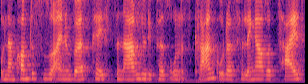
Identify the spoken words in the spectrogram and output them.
Und dann kommt es zu so einem Worst-Case-Szenario, die Person ist krank oder für längere Zeit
